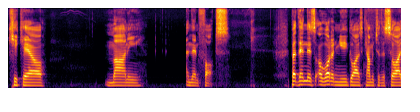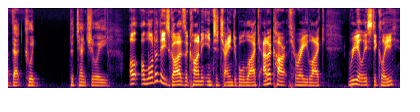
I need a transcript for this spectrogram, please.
Kikau, Mahoney, and then Fox. But then there's a lot of new guys coming to the side that could potentially. a, a lot of these guys are kind of interchangeable. Like Addo-Carr at three, like realistically,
